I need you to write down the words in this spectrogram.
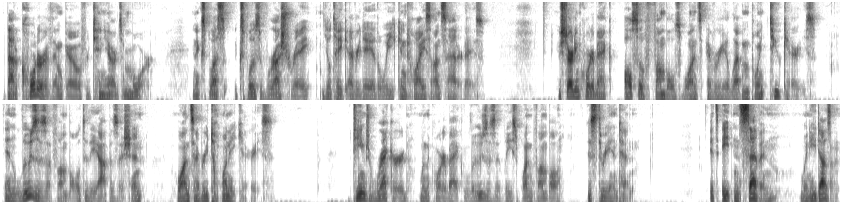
About a quarter of them go for 10 yards or more. An explosive rush rate you'll take every day of the week and twice on Saturdays. Your starting quarterback also fumbles once every 11.2 carries and loses a fumble to the opposition once every 20 carries. The team's record when the quarterback loses at least one fumble is 3 and 10. It's 8 and 7 when he doesn't.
